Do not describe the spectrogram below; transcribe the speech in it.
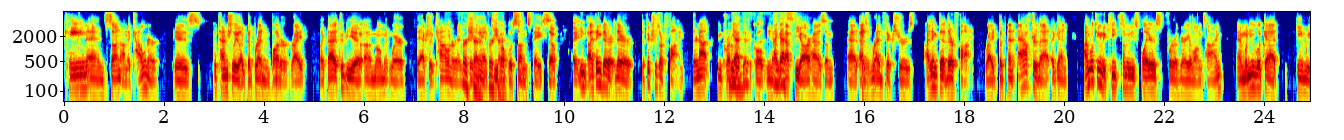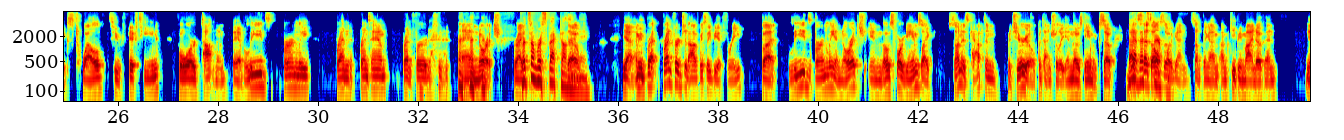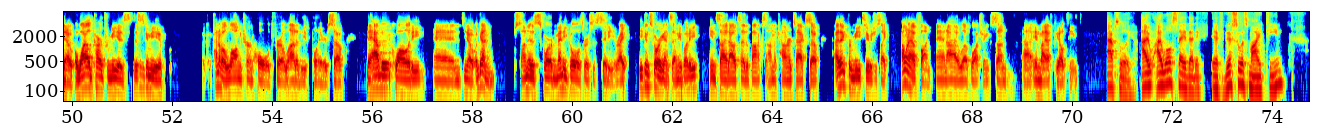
Kane and Son on the counter is potentially like the bread and butter, right? Like that could be a, a moment where they actually counter and for they sure, can't keep sure. up with Son's pace. So I, I, think they're they're the fixtures are fine. They're not incredibly yeah, difficult. You know, the FPL has them at, as red fixtures. I think that they're fine, right? But then after that, again, I'm looking to keep some of these players for a very long time. And when you look at game weeks 12 to 15 for Tottenham, they have Leeds, Burnley, Brent, Brentham, Brentford, and Norwich right? Put some respect on so, that name. Yeah, I mean Brent, Brentford should obviously be a three, but Leeds, Burnley, and Norwich in those four games, like Son is captain material potentially in those game weeks. So that's yeah, that's, that's also point. again something I'm I'm keeping mind of. And you know, a wild card for me is this is going to be a kind of a long term hold for a lot of these players. So they have the quality, and you know, again, Son has scored many goals versus City, right? He can score against anybody inside, outside the box, on the counterattack. So I think for me too, it's just like I want to have fun, and I love watching Son uh, in my FPL team. Absolutely, I I will say that if if this was my team,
